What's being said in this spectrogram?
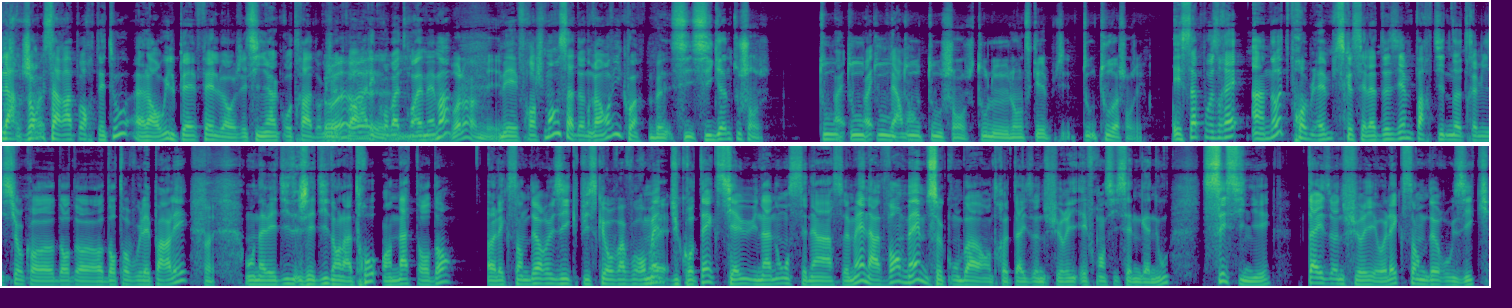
l'argent que ça rapporte et tout. Alors oui, le PFL, bon, j'ai signé un contrat, donc je vais Ouais, ouais, aller combattre en MMA. Voilà, mais, Mais franchement, ça donnerait envie, quoi. ben, si- s'il gagne, tout change. Tout, Ouais, tout, ouais, tout, tout, tout change. Tout le landscape, tout, tout va changer. Et ça poserait un autre problème, puisque c'est la deuxième partie de notre émission dont, dont- dont on voulait parler. Ouais. On avait dit, j'ai dit dans l'intro, en attendant Alexander Usyk, puisqu'on va vous remettre Ouais. du contexte. Il y a eu une annonce ces dernières semaines, avant même ce combat entre Tyson Fury et Francis Ngannou. C'est signé. Tyson Fury et Alexander Usyk.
